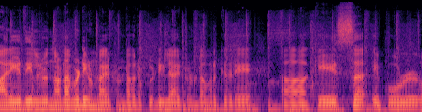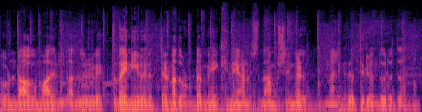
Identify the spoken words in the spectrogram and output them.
ആ രീതിയിൽ ഒരു നടപടി ഉണ്ടായിട്ടുണ്ട്. പിടിയിലായിട്ടുണ്ട് അവർ പിടിയിലായിട്ടുണ്ട്. അവർക്കെതിരെ കേസ് ഇപ്പോൾ ഉണ്ടാകുമോ അതിൽ അതിലൊരു വ്യക്തത ഇനി വരുത്തേണ്ടതുണ്ട്. മേഘനയാണ് വിശദാംശങ്ങൾ നൽകിയത് തിരുവനന്തപുരത്ത് നിന്നും.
